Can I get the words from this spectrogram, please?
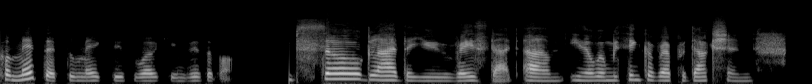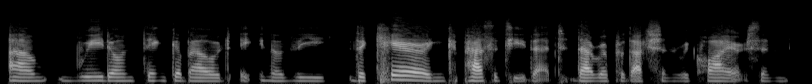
committed to make this work invisible. I'm so glad that you raised that. Um, you know, when we think of reproduction, um, we don't think about, you know, the the caring capacity that that reproduction requires and,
